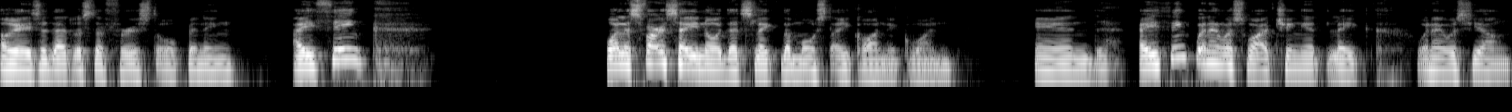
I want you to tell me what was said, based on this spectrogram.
Okay, so that was the first opening. I think, well, as far as I know, that's like the most iconic one. And I think when I was watching it, like when I was young,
